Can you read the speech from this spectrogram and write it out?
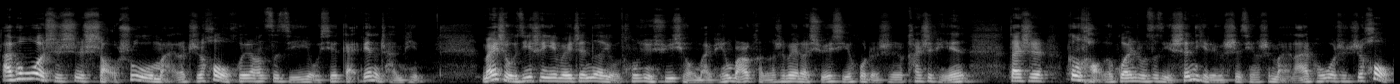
Apple Watch 是少数买了之后会让自己有些改变的产品。买手机是因为真的有通讯需求，买平板可能是为了学习或者是看视频，但是更好的关注自己身体这个事情是买了 Apple Watch 之后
